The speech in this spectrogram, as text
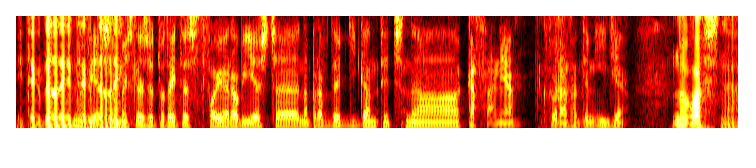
i tak dalej, i tak Wiesz, dalej. Myślę, że tutaj też swoje robi jeszcze naprawdę gigantyczna kasa, nie? Która za tym idzie. No właśnie,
